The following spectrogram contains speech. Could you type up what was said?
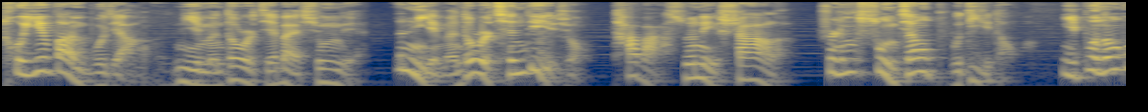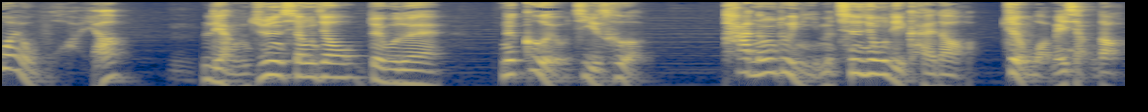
退一万步讲，你们都是结拜兄弟。”那你们都是亲弟兄，他把孙俪杀了，是他妈宋江不地道啊！你不能怪我呀。两军相交，对不对？那各有计策，他能对你们亲兄弟开刀，这我没想到。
